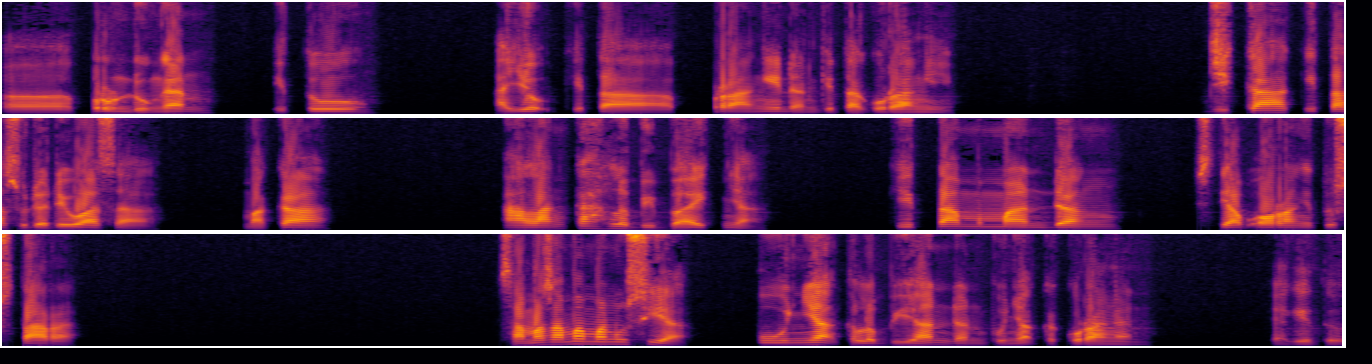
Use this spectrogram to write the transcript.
eh, perundungan itu ayo kita perangi dan kita kurangi. Jika kita sudah dewasa, maka alangkah lebih baiknya kita memandang setiap orang itu setara sama-sama manusia, punya kelebihan dan punya kekurangan. Kayak gitu.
